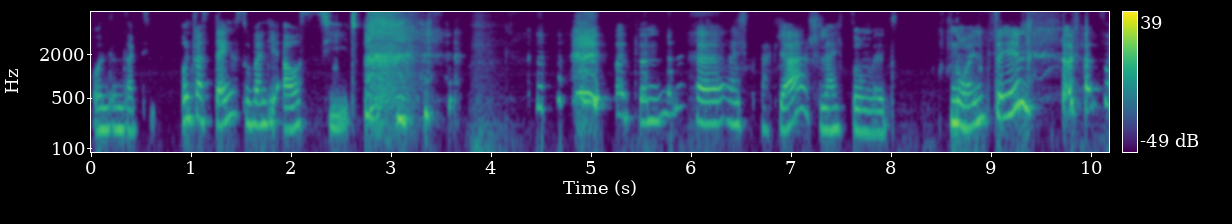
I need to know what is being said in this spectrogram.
Und dann sagt sie, und was denkst du, wann die auszieht? und dann äh, habe ich gesagt, ja, vielleicht so mit 19 oder so,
